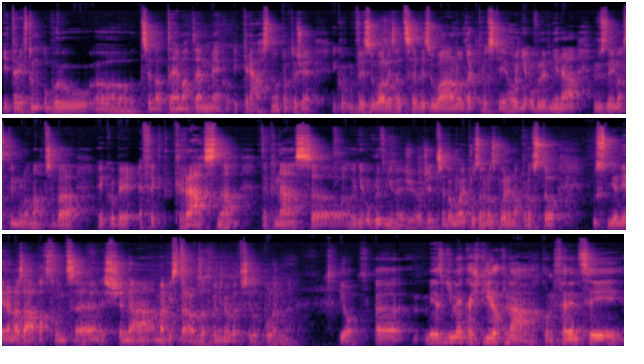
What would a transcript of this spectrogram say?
je tady v tom oboru uh, třeba tématem jako i krásno, protože jako vizualizace, vizuálno, tak prostě je hodně ovlivněná různýma stimulama. A třeba jakoby efekt krásna, tak nás uh, hodně ovlivňuje, že, že třeba moje pozornost bude naprosto usměrněna na západ slunce, než na magistrálu zaplněnou ve tři odpoledne. Jo, eh, my jezdíme každý rok na konferenci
